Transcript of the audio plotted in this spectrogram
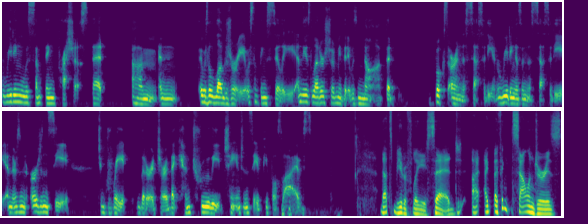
reading was something precious, that, um, and it was a luxury, it was something silly. And these letters showed me that it was not, that books are a necessity and reading is a necessity. And there's an urgency to great literature that can truly change and save people's lives. That's beautifully said. I, I, I, think Salinger is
